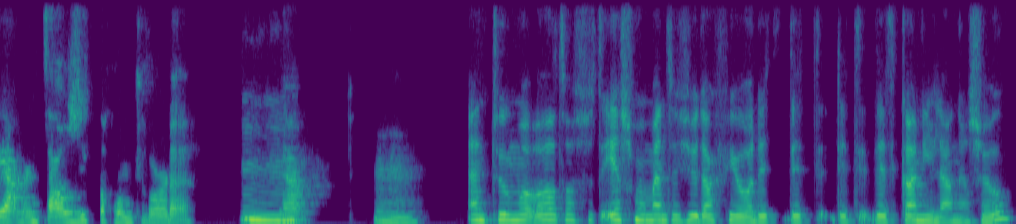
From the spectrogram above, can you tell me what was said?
ja, mentaal ziek begon te worden. Hmm. Ja. Mhm. En toen, wa- wat was het eerste moment dat je dacht van joh, dit, dit, dit, dit kan niet langer zo?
